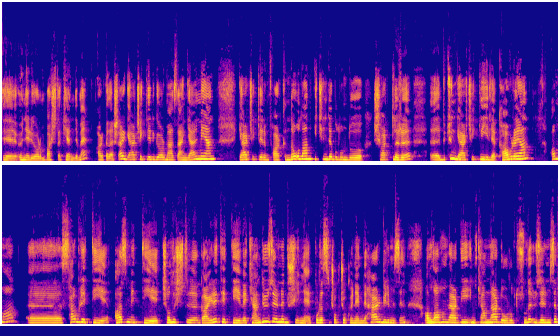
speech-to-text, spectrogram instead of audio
e, öneriyorum başta kendime arkadaşlar. Gerçekleri görmezden gelmeyen, gerçeklerin farkında olan, içinde bulunduğu şartları e, bütün gerçekliğiyle kavrayan ama e, sabrettiği, azmettiği, çalıştığı, gayret ettiği ve kendi üzerine düşeni, burası çok çok önemli, her birimizin Allah'ın verdiği imkanlar doğrultusunda üzerimize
